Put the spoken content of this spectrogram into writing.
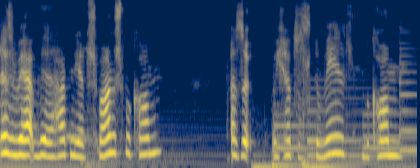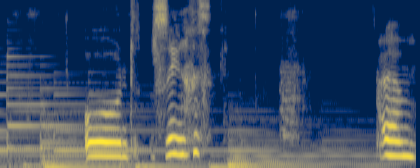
Also wir, wir hatten jetzt Spanisch bekommen. Also ich hatte es gewählt, bekommen. Und singen ähm,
